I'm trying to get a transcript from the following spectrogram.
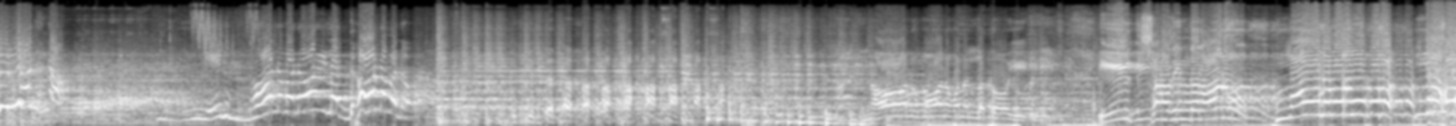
ದುರ್ಯೋಧನ! ನೀನು ಮಾನವನೋ ಇಲ್ಲ ದಾನವನೋ? ನಾನು ಮಾನವನಲ್ಲ ತಾಯಿ ಈ ಕ್ಷಣದಿಂದ ನಾನು ಮಾನವ ರೂಪದ ಮಹಾ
